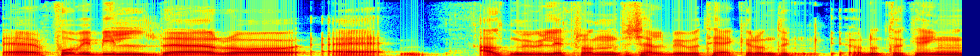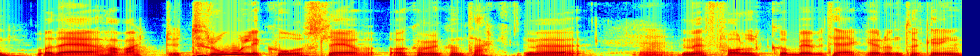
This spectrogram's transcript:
eh, får vi bilder og eh, alt mulig fra forskjellige biblioteker rundt, rundt omkring. Og det har vært utrolig koselig å, å komme i kontakt med, med folk og biblioteker rundt omkring.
